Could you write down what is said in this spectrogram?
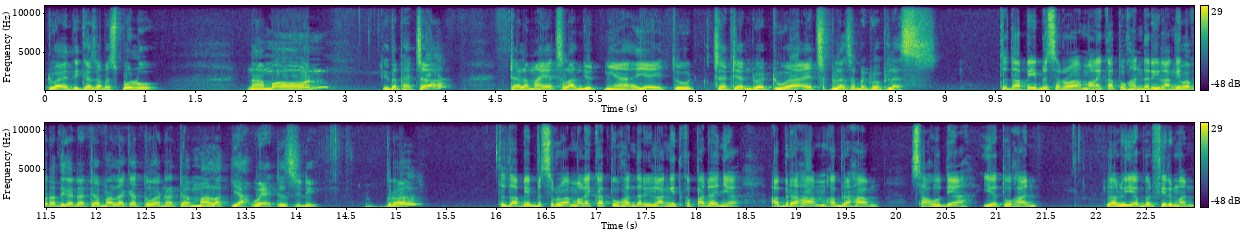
22 ayat 3 sampai 10. Namun kita baca dalam ayat selanjutnya yaitu kejadian 22 ayat 11 sampai 12. Tetapi berserulah malaikat Tuhan dari langit. Coba perhatikan ada malaikat Tuhan, ada malak Yahweh di sini. Terus? Tetapi berserulah malaikat Tuhan dari langit kepadanya, Abraham, Abraham. Sahutnya, ya Tuhan. Lalu ia berfirman,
